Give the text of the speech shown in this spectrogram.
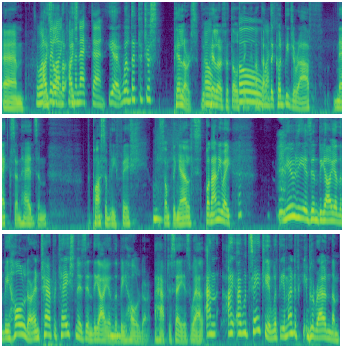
Um, so what are I they like the- from I the neck down? Yeah, well, they're, they're just pillars with Oh. pillars with those Oh, things. right. They could be giraffe necks and heads, and possibly fish, something else. But anyway. Beauty is in the eye of the beholder. Interpretation is in the eye Mm. of the beholder, I have to say as well. And I, I would say to you, with the amount of people around them,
